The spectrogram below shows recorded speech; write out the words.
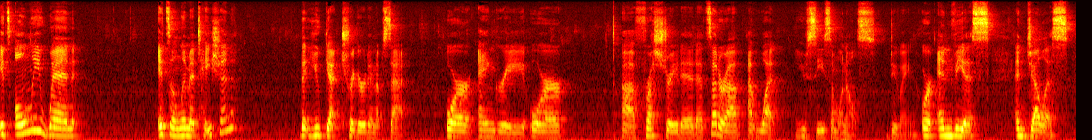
It's only when it's a limitation that you get triggered and upset or angry or uh, frustrated, etc., at what you see someone else doing, or envious and jealous.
